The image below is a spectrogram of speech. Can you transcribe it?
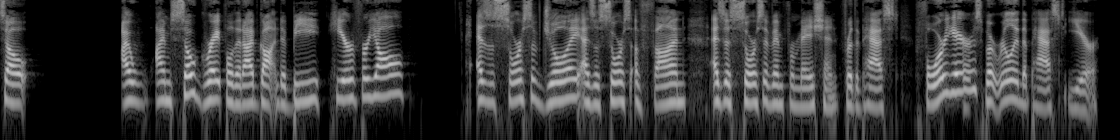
so I I'm so grateful that I've gotten to be here for y'all as a source of joy, as a source of fun, as a source of information for the past 4 years, but really the past year.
